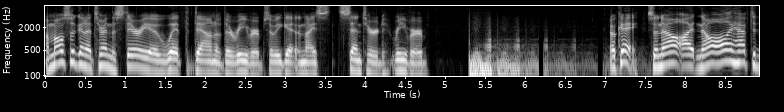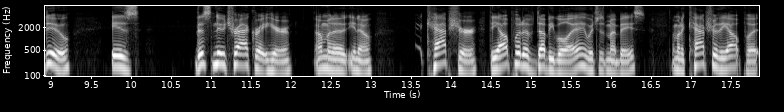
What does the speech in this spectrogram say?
I'm also going to turn the stereo width down of the reverb so we get a nice centered reverb. Okay, so now I now all I have to do is this new track right here. I'm going to, you know, capture the output of Dubby Boy, which is my bass. I'm going to capture the output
